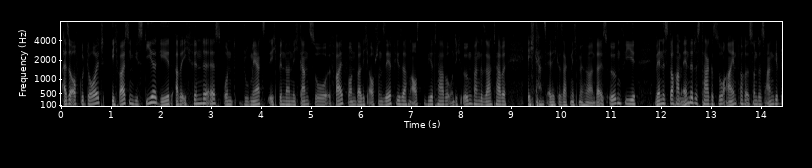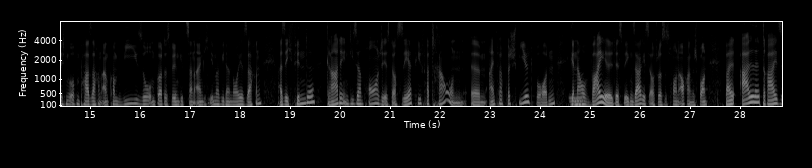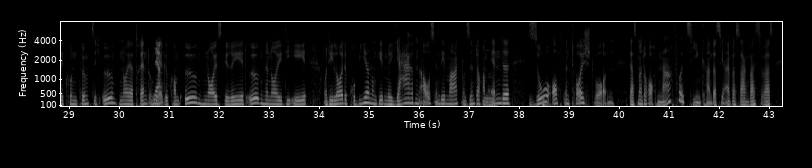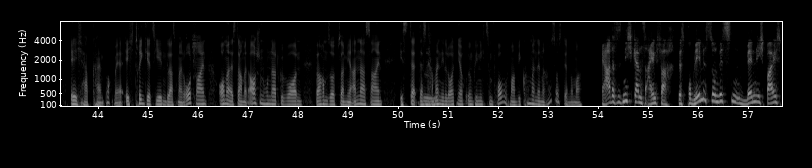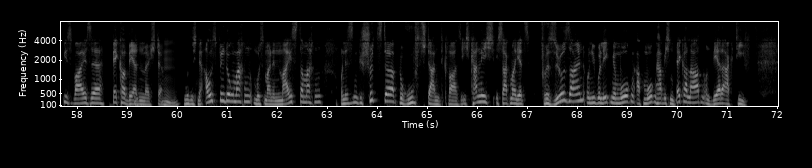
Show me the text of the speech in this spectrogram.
Also auf gut Deutsch, ich weiß nicht, wie es dir geht, aber ich finde es, und du merkst, ich bin da nicht ganz so frei von, weil ich auch schon sehr viele Sachen ausprobiert habe und ich irgendwann gesagt habe, ich kann es ehrlich gesagt nicht mehr hören. Da ist irgendwie, wenn es doch am mhm. Ende des Tages so einfach ist und es angeblich nur auf ein paar Sachen ankommt, wieso um Gottes Willen gibt es dann eigentlich immer wieder neue Sachen? Also ich finde, gerade in dieser Branche ist auch sehr viel Vertrauen ähm, einfach verspielt worden, genau mhm. weil, deswegen sage ich es auch, du hast es vorhin auch angesprochen, weil alle drei Sekunden 50 irgendein neuer Trend um ja. die Ecke kommt, irgendein neues Gerät, irgendeine neue Diät und die Leute probieren und geben Milliarden aus in dem Markt und sind doch am mhm. Ende so oft enttäuscht worden, dass man doch auch nachvollziehen kann, dass sie einfach sagen, weißt du was, ich habe keinen Bock mehr. Ich trinke jetzt jeden Glas mein Rotwein. Oma ist damit auch schon 100 geworden. Warum soll es bei mir anders sein? Ist da, das mhm. kann man den Leuten ja auch irgendwie nicht zum Vorwurf machen. Wie kommt man denn raus aus der Nummer? Ja, das ist nicht ganz einfach. Das Problem ist so ein bisschen, wenn ich beispielsweise Bäcker werden möchte, mhm. muss ich eine Ausbildung machen, muss meinen Meister machen und es ist ein geschützter Berufsstand quasi. Ich kann nicht, ich sag mal jetzt Friseur sein und überlege mir morgen, ab morgen habe ich einen Bäckerladen und werde aktiv.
